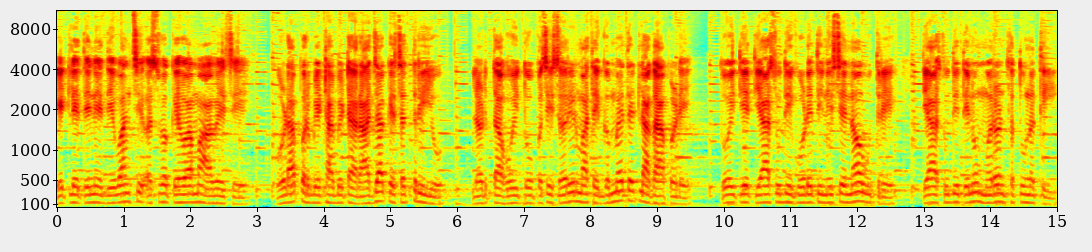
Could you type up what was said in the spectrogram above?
એટલે તેને દેવાંશી અશ્વ કહેવામાં આવે છે. ઘોડા પર બેઠા બેઠા રાજા કે ક્ષત્રિયો, લડતા હોય તો પછી શરીરમાંથી ગમે તેટલા ઘા પડે, તોય તે ત્યાં સુધી ઘોડેથી નીચે ન ઉતરે. ત્યાં સુધી તેનું મરણ થતું નથી.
